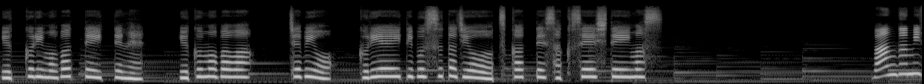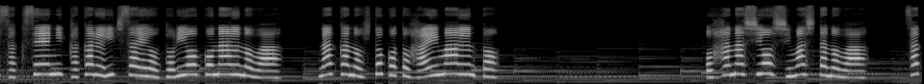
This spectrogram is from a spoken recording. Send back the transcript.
ゆっくりもばっていってね。ゆくもばは、チェビオ、クリエイティブスタジオを使って作成しています。番組作成にかかる一切を取り行うのは、中の一言ハイマウント。お話をしましたのは、佐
